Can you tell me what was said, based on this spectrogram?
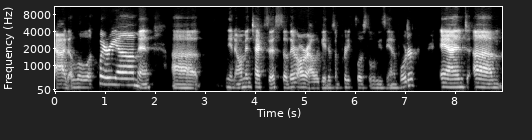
add a little aquarium and uh, you know, I'm in Texas, so there are alligators. I'm pretty close to the Louisiana border. And um,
